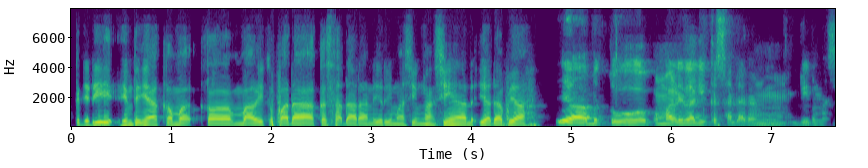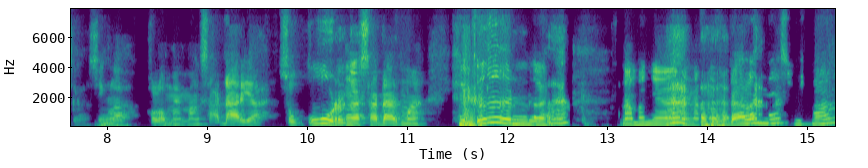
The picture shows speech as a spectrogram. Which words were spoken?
jadi intinya kembali kepada kesadaran diri masing-masing ya Dap ya. Ya betul kembali lagi kesadaran diri masing-masing lah. Kalau memang sadar ya syukur nggak sadar mah namanya anak muda lah ya susah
